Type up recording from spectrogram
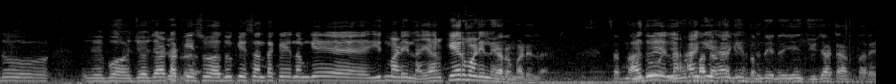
ಅದು ಜೋಜಾಟ ಕೇಸು ಅದು ಕೇಸು ಅಂತ ಕೇಳಿ ನಮಗೆ ಇದು ಮಾಡಿಲ್ಲ ಯಾರು ಕೇರ್ ಮಾಡಿಲ್ಲ ಯಾರು ಮಾಡಿಲ್ಲ. ಸರ್ ಅದು ಎಲ್ಲ ನಮ್ದು ಏನು ಏನು ಜೂಜಾಟ ಆಡ್ತಾರೆ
